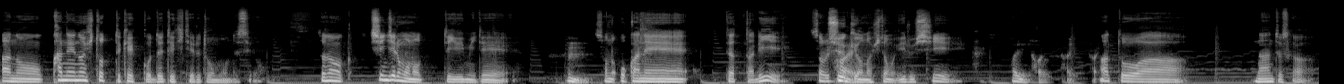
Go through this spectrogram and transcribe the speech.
あの金の人って結構出てきてると思うんですよ。その信じるものっていう意味でうん。そのお金だったりその宗教の人もいるし、はい。はい。はい。はい。あとは何ていうんですか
